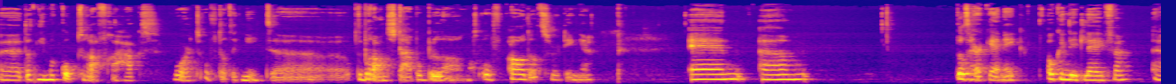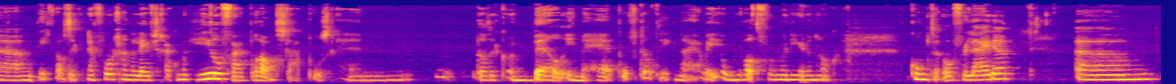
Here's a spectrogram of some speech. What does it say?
uh, dat niet mijn kop eraf gehakt wordt. Of dat ik niet uh, op de brandstapel beland. Of al dat soort dingen. En um, dat herken ik, ook in dit leven. Um, ik, als ik naar voorgaande levens ga, kom ik heel vaak brandstapels. En dat ik een bel in me heb. Of dat ik, nou ja, weet, op wat voor manier dan ook, kom te overlijden. Um,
